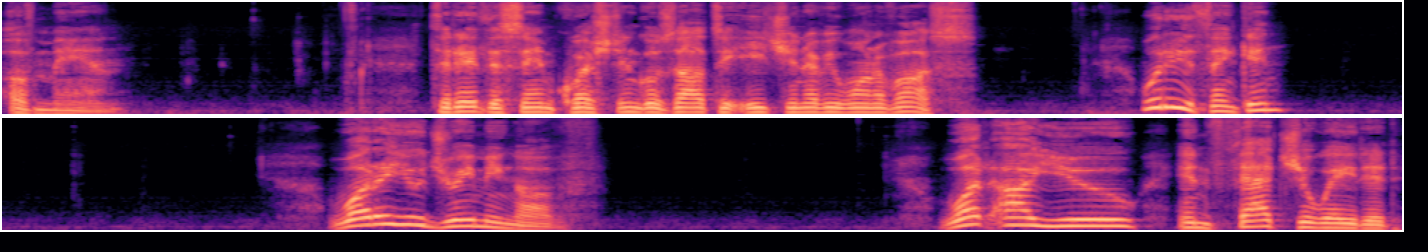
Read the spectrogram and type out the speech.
of man. Today, the same question goes out to each and every one of us. What are you thinking? What are you dreaming of? What are you infatuated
